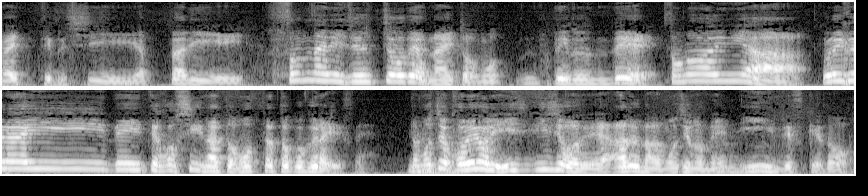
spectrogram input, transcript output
えてるし、やっぱり、そんなに順調ではないと思ってるんで、その割には、これぐらいでいてほしいなと思ってたとこぐらいですね。もちろんこれより以上であるのはもちろんね、いいんですけど、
